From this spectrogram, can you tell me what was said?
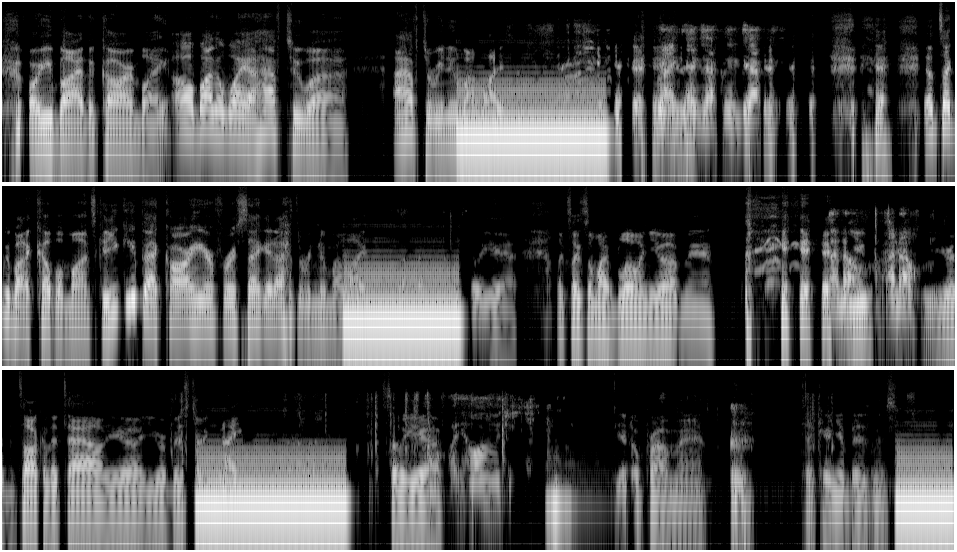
or you buy the car and be like oh by the way i have to uh i have to renew my license Right? Exactly. Exactly. it'll take me about a couple months can you keep that car here for a second i have to renew my license so yeah looks like somebody blowing you up man I know. you, I know. you're the talk of the town you, uh, you're mr ignite so yeah Wait, hold on. let me just- Yeah, no problem, man. Take care of your business. Um,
